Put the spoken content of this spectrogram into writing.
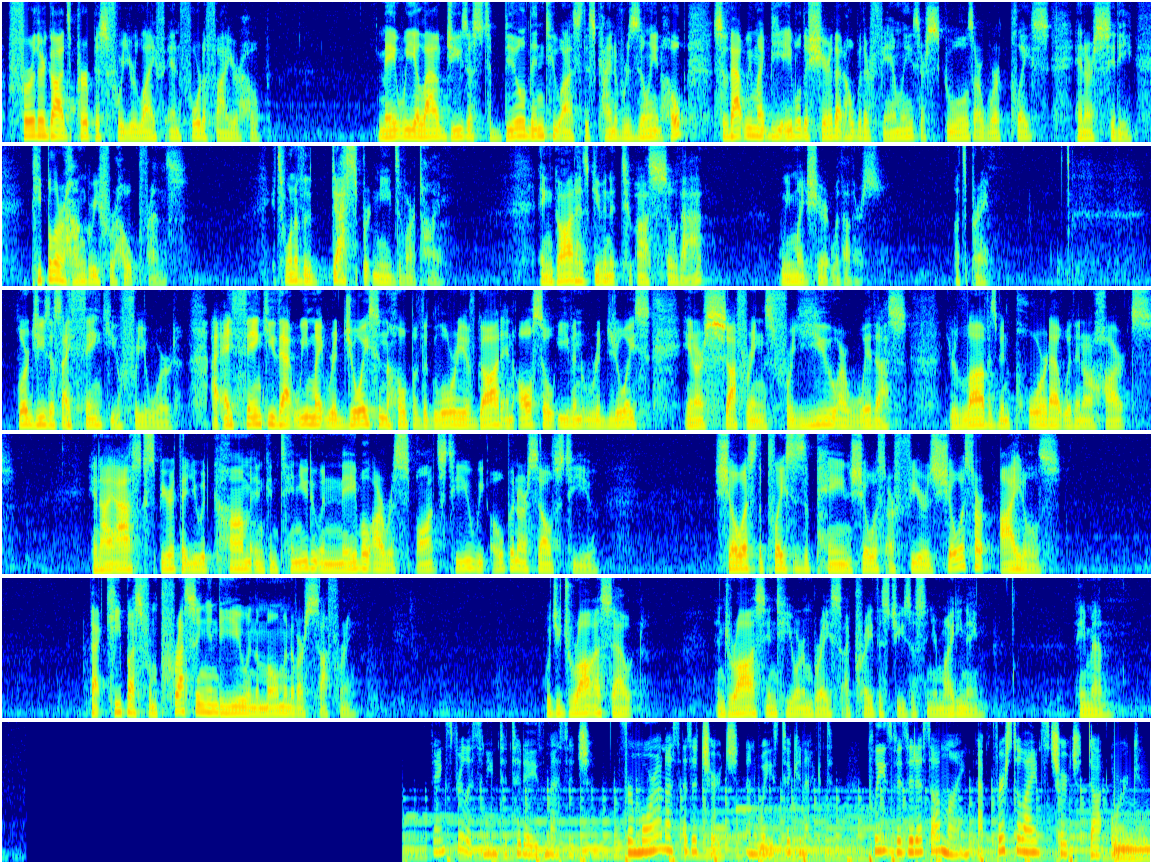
further God's purpose for your life, and fortify your hope. May we allow Jesus to build into us this kind of resilient hope so that we might be able to share that hope with our families, our schools, our workplace, and our city. People are hungry for hope, friends. It's one of the desperate needs of our time. And God has given it to us so that we might share it with others. Let's pray. Lord Jesus, I thank you for your word. I, I, thank you that we might rejoice in the hope of the glory of God and also even rejoice in our sufferings, for you are with us. Your love has been poured out within our hearts. And I ask, Spirit, that you would come and continue to enable our response to you. We open ourselves to you. Show us the places of pain. Show us our fears. Show us our idols that keep us from pressing into you in the moment of our suffering. Would you draw us out and draw us into your embrace? I pray this, Jesus, in your mighty name. Amen. Thanks for listening to today's message. For more on us as a church and ways to connect, please visit us online at firstalliancechurch.org.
